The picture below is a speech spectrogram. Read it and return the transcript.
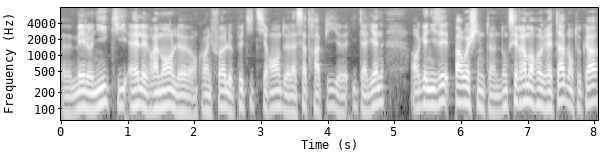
Meloni, qui, elle, est vraiment, le, encore une fois, le petit tyran de la satrapie euh, italienne organisée par Washington. Donc c'est vraiment regrettable. En tout cas,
